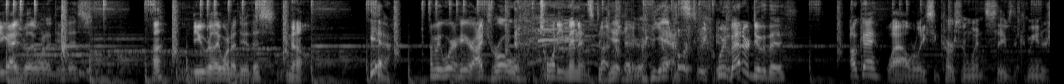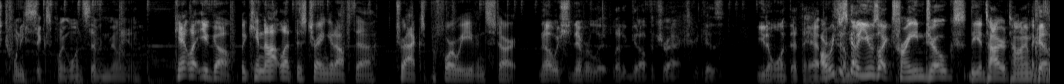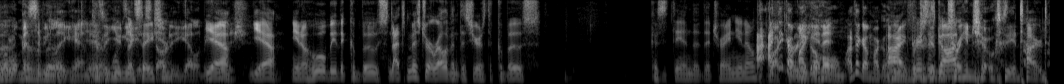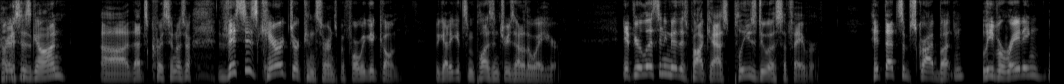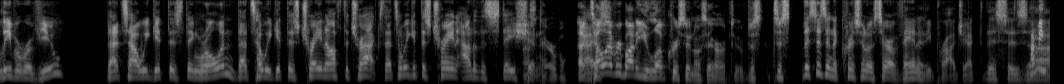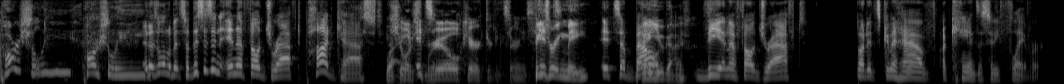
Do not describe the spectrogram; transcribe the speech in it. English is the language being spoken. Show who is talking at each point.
Speaker 1: You guys really want to do this?
Speaker 2: Huh?
Speaker 1: Do you really want to do this?
Speaker 2: No.
Speaker 3: Yeah. I mean, we're here. I drove 20 minutes to get here. Yes.
Speaker 2: Of course we do.
Speaker 3: we better do this.
Speaker 1: Okay.
Speaker 2: Wow, releasing Carson Wentz saves the Commanders 26.17 million.
Speaker 1: Can't let you go. We cannot let this train get off the tracks before we even start.
Speaker 2: No, we should never let, let it get off the tracks because you don't want that to happen.
Speaker 3: Are we just
Speaker 2: I'm
Speaker 3: going to
Speaker 2: like-
Speaker 3: use like train jokes the entire time?
Speaker 2: I got a
Speaker 3: 'cause of-
Speaker 2: little
Speaker 3: 'cause of
Speaker 2: Mississippi
Speaker 3: the-
Speaker 2: leg hand
Speaker 3: Because
Speaker 2: there.
Speaker 3: of
Speaker 2: Once I
Speaker 3: Union
Speaker 2: get
Speaker 3: Station.
Speaker 2: started, you got to let me
Speaker 1: Yeah.
Speaker 2: finish.
Speaker 1: Yeah. You know, who will be the caboose? That's Mr. Irrelevant this year is the caboose. Because it's the end of the train, you know?
Speaker 3: I, I
Speaker 2: Brock
Speaker 3: think I might go
Speaker 1: Purdy. Get it?
Speaker 3: home. I think I might go
Speaker 1: All
Speaker 3: home.
Speaker 1: right,
Speaker 3: if we're
Speaker 1: Chris
Speaker 3: just
Speaker 1: is
Speaker 3: gonna do
Speaker 1: gone.
Speaker 3: train jokes the entire time.
Speaker 1: Chris is gone. Uh, that's Chris who knows her. This is character concerns before we get going. We got to get some pleasantries out of the way here. If you're listening to this podcast, please do us a favor. Hit that subscribe button, leave a rating, leave a review. That's how we get this thing rolling. That's how we get this train off the tracks. That's how we get this train out of the station.
Speaker 3: That's terrible. Uh, tell everybody you love Chris Uno Cero too. Just, just.
Speaker 1: This isn't a Chris and Sarah vanity project. This is. Uh,
Speaker 3: I mean, partially, partially.
Speaker 1: it is a little bit. So this is an NFL draft podcast.
Speaker 2: Showing some
Speaker 1: It's-
Speaker 2: real character concerns.
Speaker 3: featuring me.
Speaker 1: It's about
Speaker 3: And you guys.
Speaker 1: the NFL draft, but it's going to have a Kansas City flavor.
